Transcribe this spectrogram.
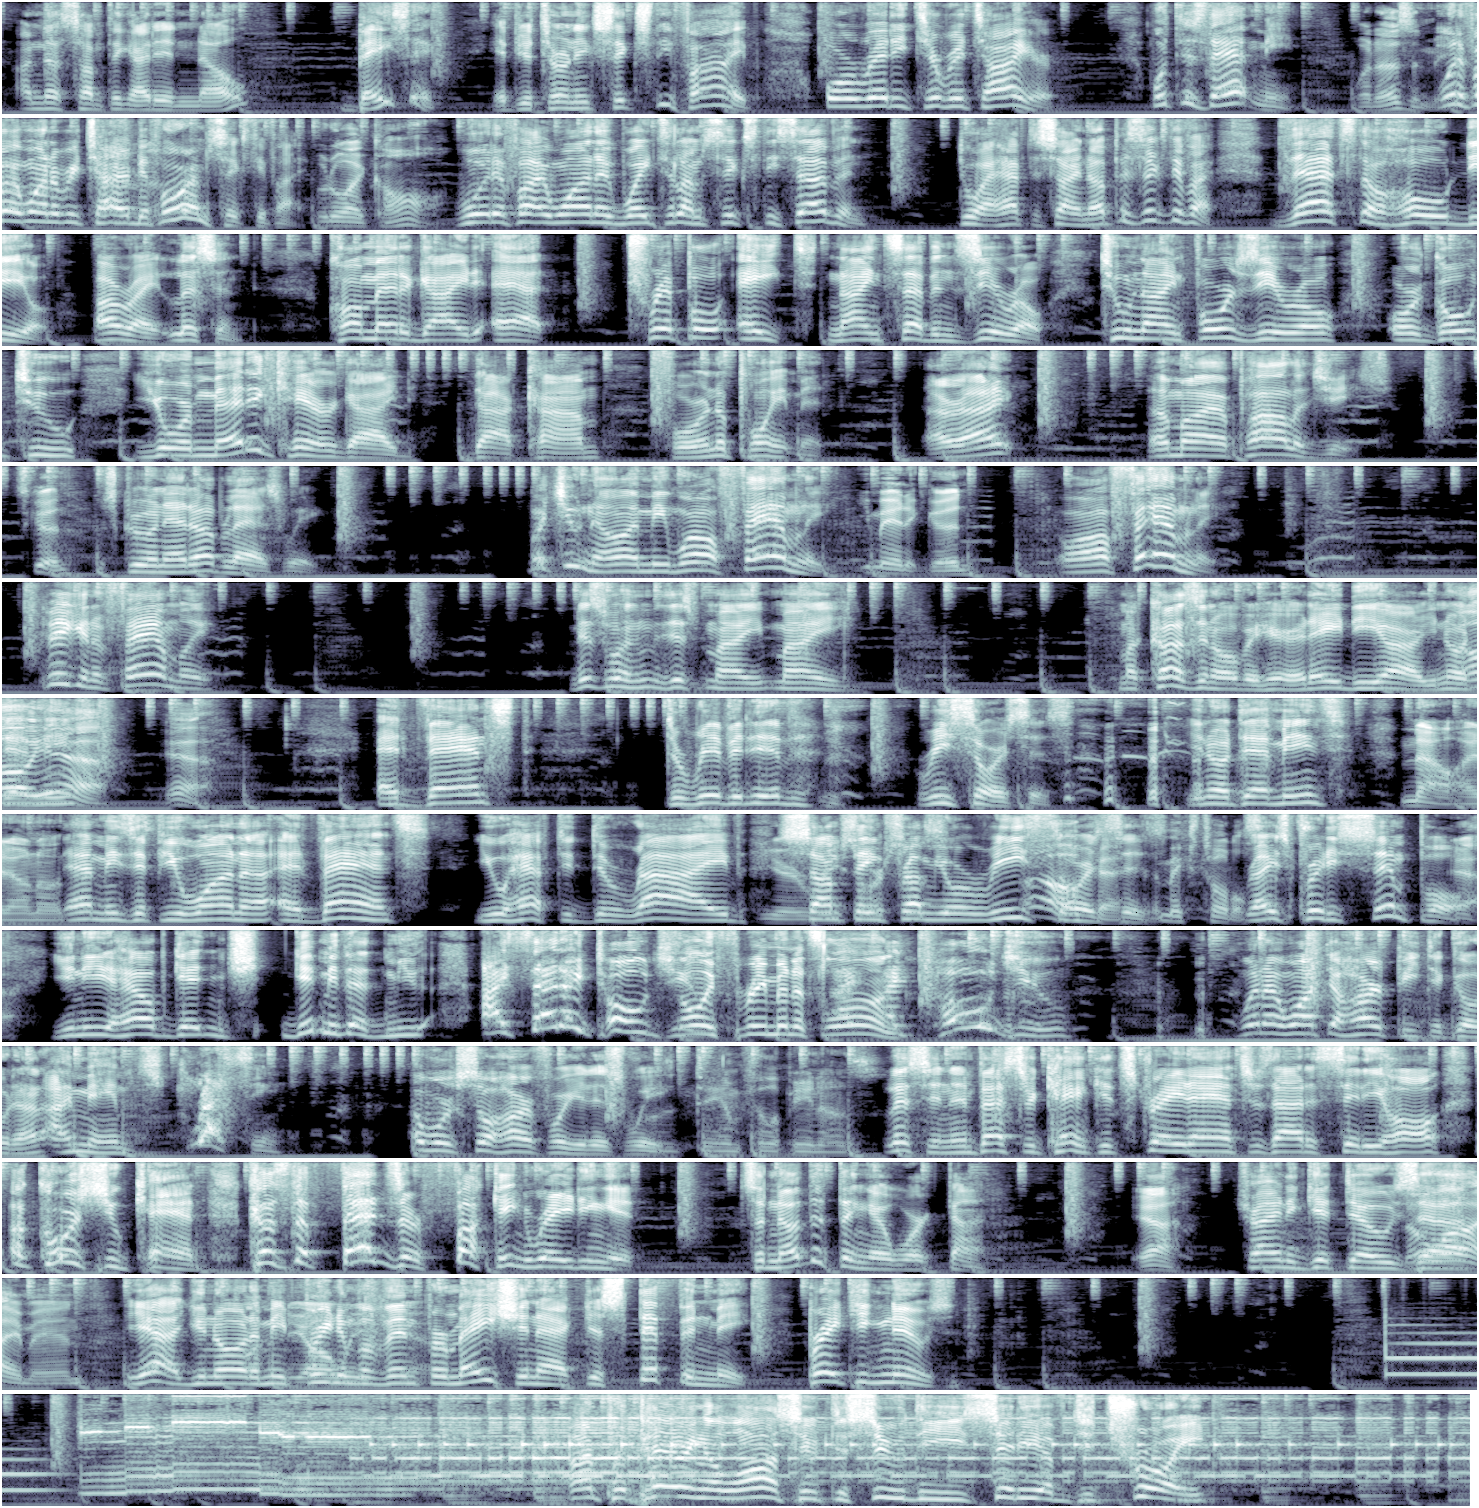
and that's something I didn't know, basic. If you're turning 65 or ready to retire, what does that mean? What does it mean? What if I want to retire before I'm 65? Who do I call? What if I want to wait till I'm 67? Do I have to sign up at 65? That's the whole deal. All right, listen. Call MetaGuide at 888-970-2940 or go to yourmedicareguide.com for an appointment. All right? And my apologies It's good. for screwing that up last week. But you know, I mean, we're all family. You made it good. We're all family. Speaking of family, this one, this my my my cousin over here at ADR. You know what that means? Oh that yeah, yeah. means? Advanced Derivative Resources. you know what that means? No, I don't know. That means if you want to advance, you have to derive Your something resources? from your resources. Oh, okay. That makes total right? It's pretty simple. Yeah. You need help getting. Give me that mute. I said I told you. It's only three minutes long. I, told you when I want the heartbeat to go down. I I'm stressing. I worked so hard for you this week. Damn Filipinos. Listen, investor can't get straight answers out of City Hall. Of course you can't, because the feds are fucking raiding it. It's another thing I worked on. Yeah. Trying to get those. No uh, lie, man. yeah, you know what I mean? You Freedom of yeah. Information Act is stiffing me. Breaking news. I'm preparing a lawsuit to sue the city of Detroit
